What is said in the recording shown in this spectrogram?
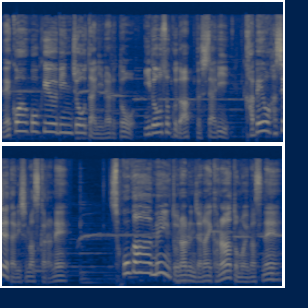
猫箱急便状態になると移動速度アップしたり壁を走れたりしますからね。そこがメインとなるんじゃないかなと思いますね。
